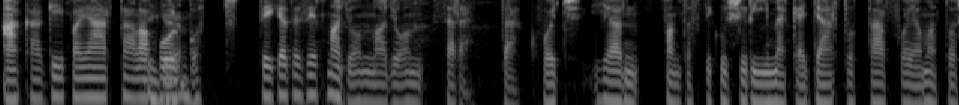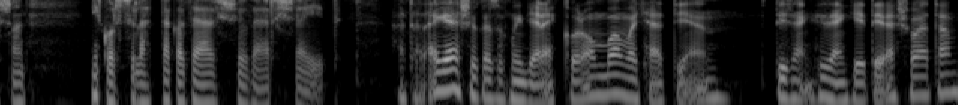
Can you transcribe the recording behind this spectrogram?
AKG-ba jártál, ahol Igen. ott téged ezért nagyon-nagyon szerettek, hogy ilyen fantasztikus rímeket gyártottál folyamatosan. Mikor születtek az első verseid? Hát a legelsők azok még gyerekkoromban, vagy hát ilyen 10, 12 éves voltam,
